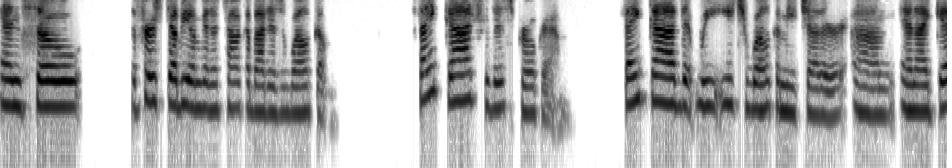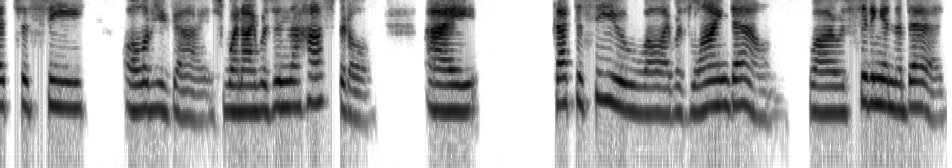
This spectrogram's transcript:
And so the first w i'm going to talk about is welcome. Thank god for this program. Thank god that we each welcome each other um, and i get to see all of you guys. When i was in the hospital i got to see you while i was lying down while I was sitting in the bed,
